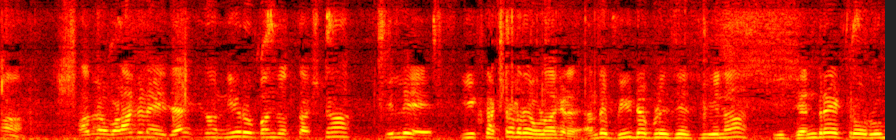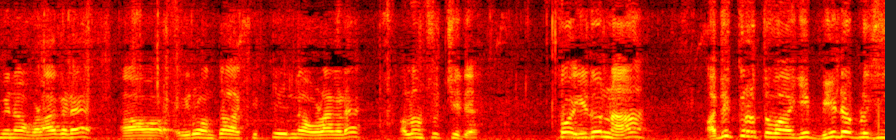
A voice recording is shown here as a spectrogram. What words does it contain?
ಹಾ, ಅದ್ರ ಒಳಗಡೆ ಇದೆ. ಇದು ನೀರು ಬಂದ ತಕ್ಷಣ ಇಲ್ಲಿ ಈ ಕಟ್ಟಡದ ಒಳಗಡೆ ಅಂದ್ರೆ ಬಿ ಡಬ್ಲ್ಯೂ ಎಸ್ ವಿನ ಈ ಜನರೇಟರ್ ರೂಮಿನ ಒಳಗಡೆ ಇರುವಂತಹ ಕಿಟಕಿಯಿಂದ ಒಳಗಡೆ ಅಲ್ಲೊಂದು ಸ್ವಿಚ್ ಇದೆ. ಸೊ ಇದನ್ನ ಅಧಿಕೃತವಾಗಿ ಬಿ ಡಬ್ಲ್ಯೂ ಸಿ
